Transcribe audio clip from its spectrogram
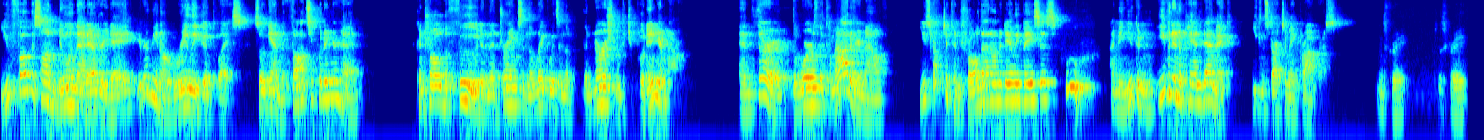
you focus on doing that every day, you're going to be in a really good place. So again, the thoughts you put in your head, control the food and the drinks and the liquids and the, the nourishment that you put in your mouth. And third, the words that come out of your mouth, you start to control that on a daily basis. Whew, I mean, you can, even in a pandemic, you can start to make progress. That's great. Just great.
